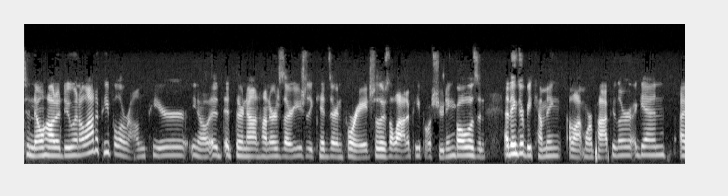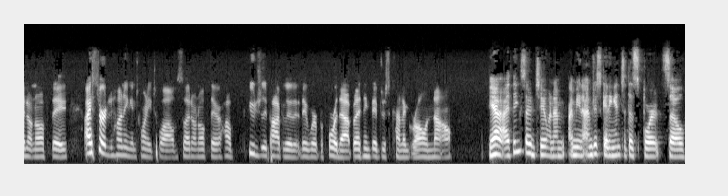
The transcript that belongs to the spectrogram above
to know how to do. And a lot of people around here, you know, if, if they're not hunters, they're usually kids are in 4-H, so there's a lot of people shooting bows, and I think they're becoming a lot more popular again. I don't know if they. I started hunting in 2012, so I don't know if they're how hugely popular that they were before that, but I think they've just kind of grown now. Yeah, I think so too. And I'm, I mean, I'm just getting into the sport, so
